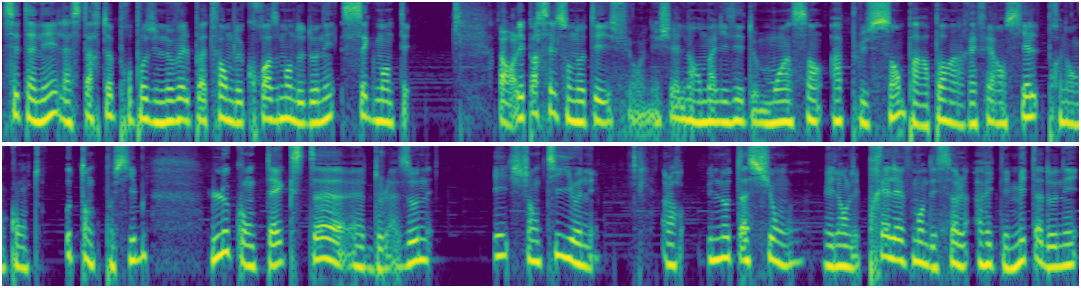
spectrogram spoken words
Cette année, la startup propose une nouvelle plateforme de croisement de données segmentées. Alors les parcelles sont notées sur une échelle normalisée de moins 100 à plus 100 par rapport à un référentiel prenant en compte autant que possible le contexte euh, de la zone échantillonnée. Alors une notation mêlant les prélèvements des sols avec des métadonnées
